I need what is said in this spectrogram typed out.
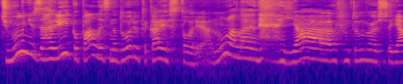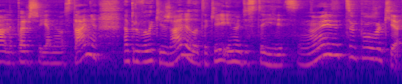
Чому мені взагалі попалась на долю така історія? Ну, але я думаю, що я не перша, я не остання. На превеликий жаль, але таке іноді стається. Ну і типу таке.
